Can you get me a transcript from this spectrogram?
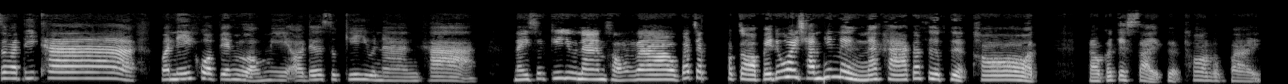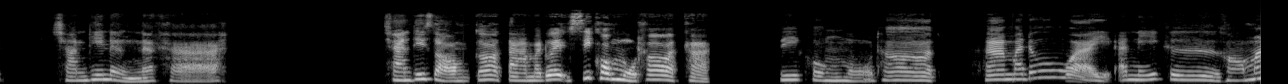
สวัสดีค่ะ วันนี้ครัวเปียงหลวงมีออเดอร์ซุกี้ยูนานค่ะ ในซุกี้ยูนานของเราก็จะประกอบไปด้วยชั้นที่หนึ่งนะคะ ก็คือเผือกทอด เราก็จะใส่เผือกทอดลงไป ชั้นที่หนึ่งนะคะ ชั้นที่สองก็ตามมาด้วยซี่โครงหมูทอดค่ะซี่โครงหมูทอดตามมาด้วย อันนี้คือหอมม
